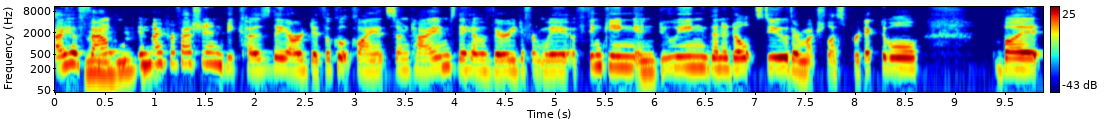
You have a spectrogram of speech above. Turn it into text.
I have found mm-hmm. in my profession because they are difficult clients sometimes, they have a very different way of thinking and doing than adults do. They're much less predictable. But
